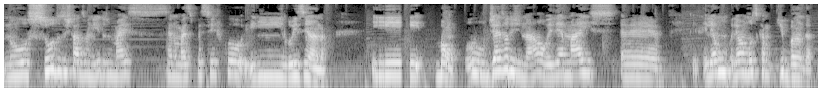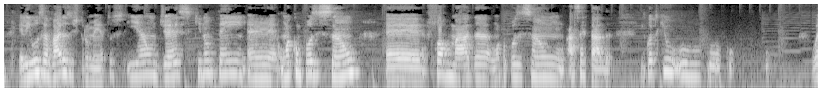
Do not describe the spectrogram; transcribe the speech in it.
no sul dos Estados Unidos, mas sendo mais específico em Louisiana. E, bom, o jazz original, ele é mais... É, ele é, um, ele é uma música de banda. Ele usa vários instrumentos e é um jazz que não tem é, uma composição é, formada, uma composição acertada. Enquanto que o, o, o, o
